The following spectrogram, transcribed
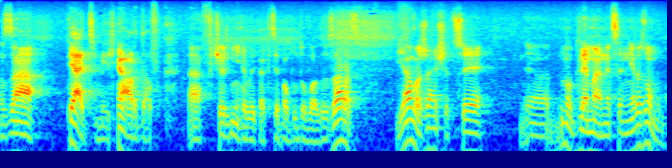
за 5 мільярдів е, в Чернігові, як це побудували зараз. Я вважаю, що це ну, для мене це нерозумно.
